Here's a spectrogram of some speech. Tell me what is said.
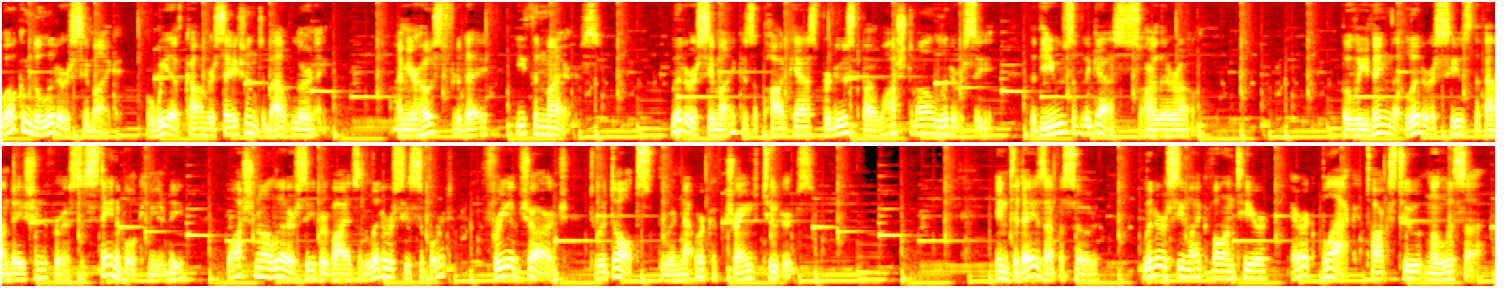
Welcome to Literacy Mike, where we have conversations about learning. I'm your host for today, Ethan Myers. Literacy Mike is a podcast produced by Washtenaw Literacy. The views of the guests are their own. Believing that literacy is the foundation for a sustainable community, Washtenaw Literacy provides literacy support free of charge to adults through a network of trained tutors. In today's episode, Literacy Mike volunteer Eric Black talks to Melissa,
